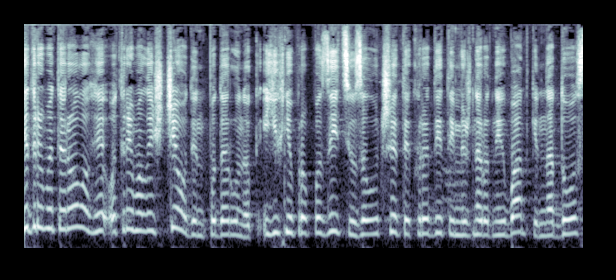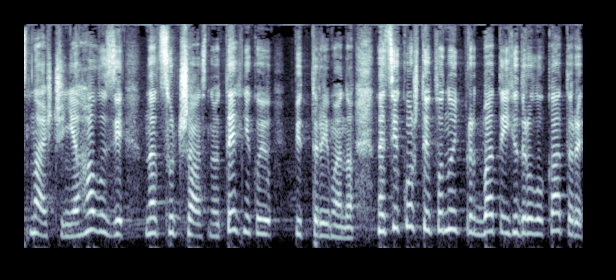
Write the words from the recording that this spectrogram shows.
Гідрометеорологи отримали ще один подарунок. Їхню пропозицію залучити кредити міжнародних банків на дооснащення галузі над сучасною технікою підтримано. На ці кошти планують придбати гідролокатори,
